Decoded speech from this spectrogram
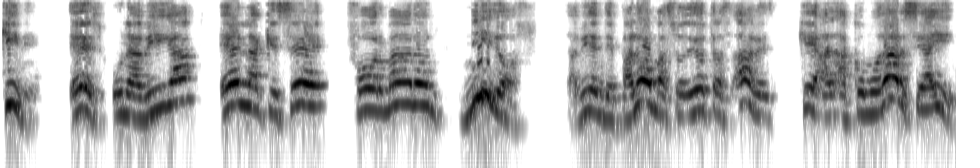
Kine es una viga en la que se formaron nidos, también de palomas o de otras aves, que al acomodarse ahí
